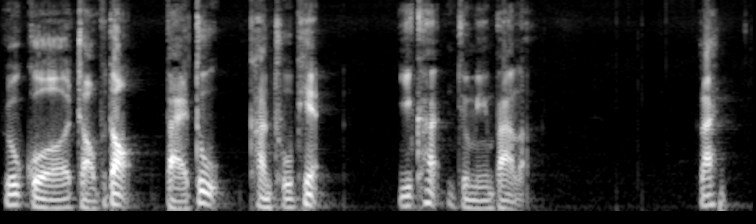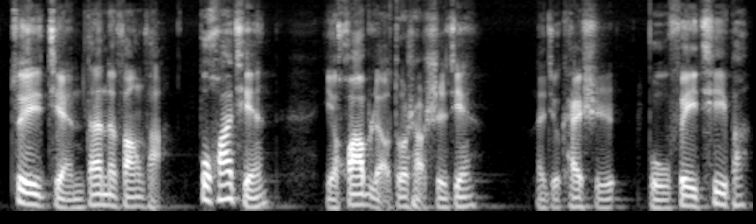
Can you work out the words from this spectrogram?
如果找不到，百度看图片，一看就明白了。来，最简单的方法，不花钱，也花不了多少时间，那就开始补肺气吧。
